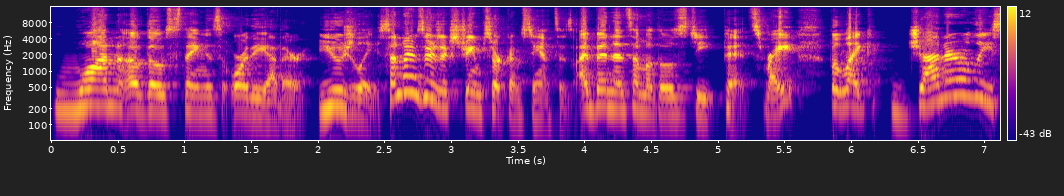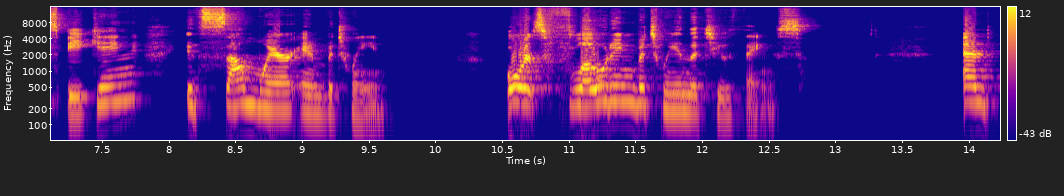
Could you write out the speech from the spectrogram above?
one of those things or the other. Usually, sometimes there's extreme circumstances. I've been in some of those deep pits, right? But like generally speaking, it's somewhere in between or it's floating between the two things. And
